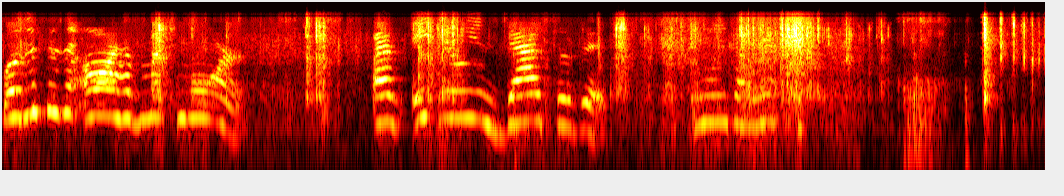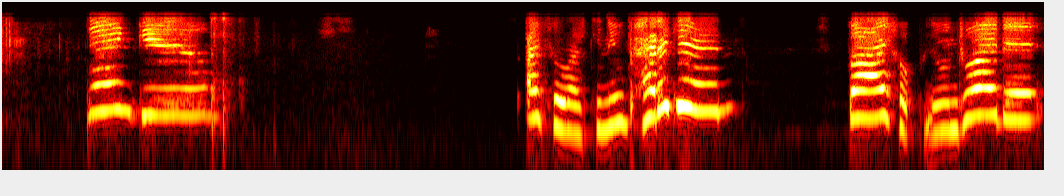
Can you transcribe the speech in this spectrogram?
Well, this isn't all. I have much more. I have 8 million bags of this. Thank you. I feel like a new pet again. Bye. Hope you enjoyed it.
